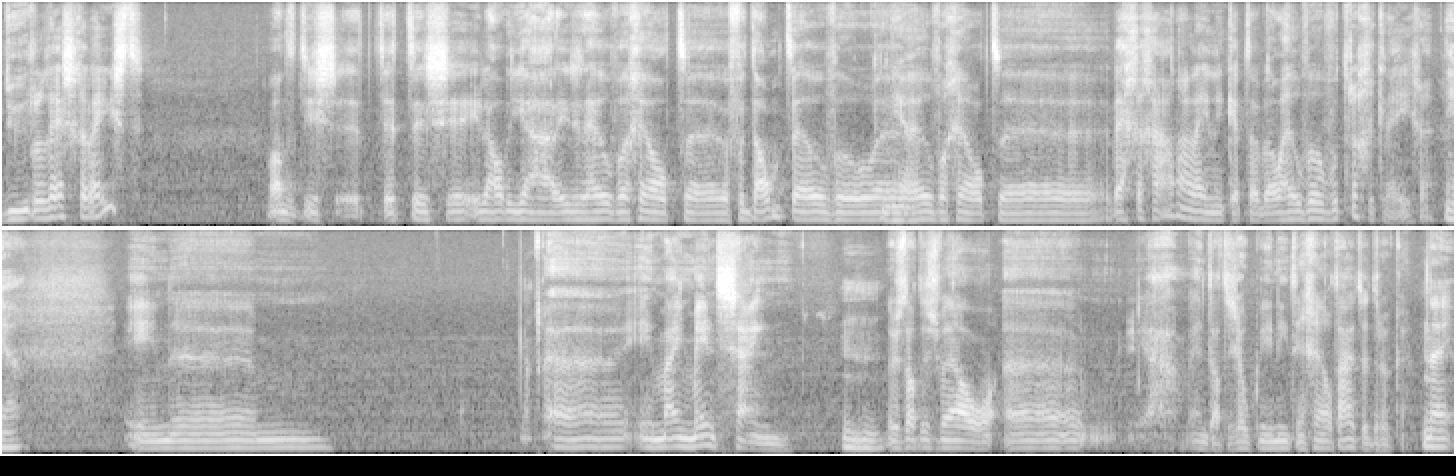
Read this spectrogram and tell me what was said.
dure les geweest. Want het is, het, het is, eh, in al die jaren is er heel veel geld verdampt. Heel veel, Ja. heel veel geld weggegaan. Alleen ik heb daar wel heel veel voor teruggekregen Ja. In, ehm, eh, in mijn mens zijn. Mhm. Dus dat is wel, eh, ja, en dat is ook weer niet in geld uit te drukken. Nee.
